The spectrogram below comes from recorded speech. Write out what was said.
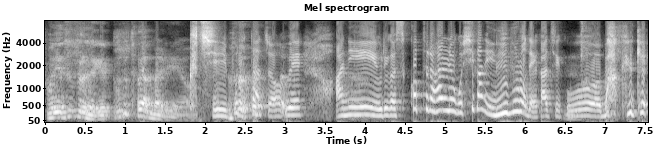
본인 스스로 되게 뿌듯하단 말이에요. 그치, 뿌듯하죠. 왜, 아니, 우리가 스쿼트를 하려고 시간을 일부러 내가지고, 음. 막 이렇게,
